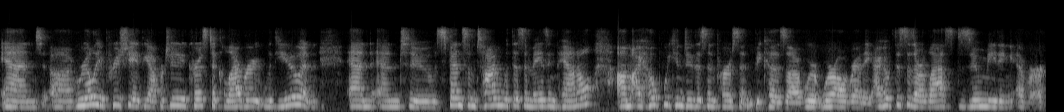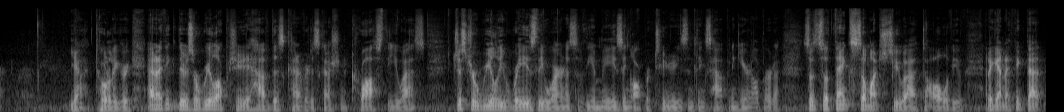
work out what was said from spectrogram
And uh, really appreciate the opportunity, Chris, to collaborate with you and and and to spend some time with this amazing panel. Um, I hope we can do this in person because uh, we're we're all ready. I hope this is our last Zoom meeting ever. Yeah, totally agree. And I think there's a real opportunity to have this kind of a discussion across the U.S. just to really raise the awareness of the amazing opportunities and things happening here in Alberta. So, so thanks so much to uh, to all of you. And again, I think that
